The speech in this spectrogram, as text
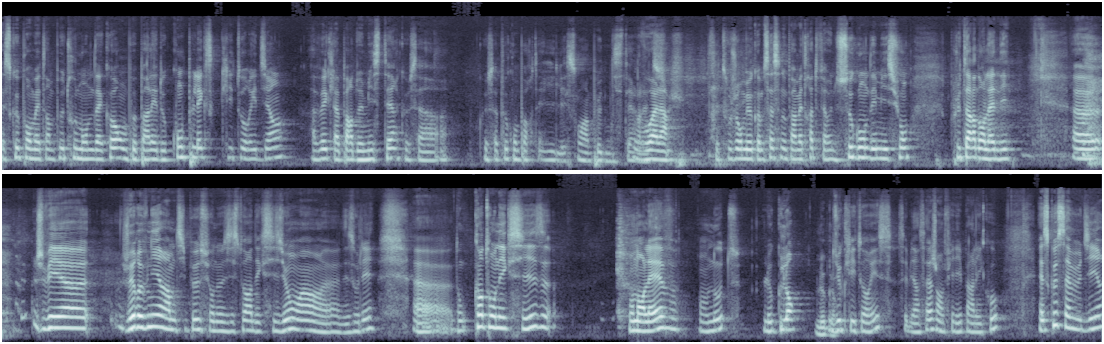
Est-ce que pour mettre un peu tout le monde d'accord, on peut parler de complexe clitoridien avec la part de mystère que ça, que ça peut comporter? Oui, laissons un peu de mystère là-dessus. Voilà, c'est toujours mieux comme ça, ça nous permettra de faire une seconde émission plus tard dans l'année. Euh, je, vais, euh, je vais revenir un petit peu sur nos histoires d'excision, hein, euh, désolé. Euh, donc quand on excise, on enlève, on ôte le gland, Le gland. du clitoris, c'est bien ça Jean-Philippe Arlico. Est-ce que ça veut dire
